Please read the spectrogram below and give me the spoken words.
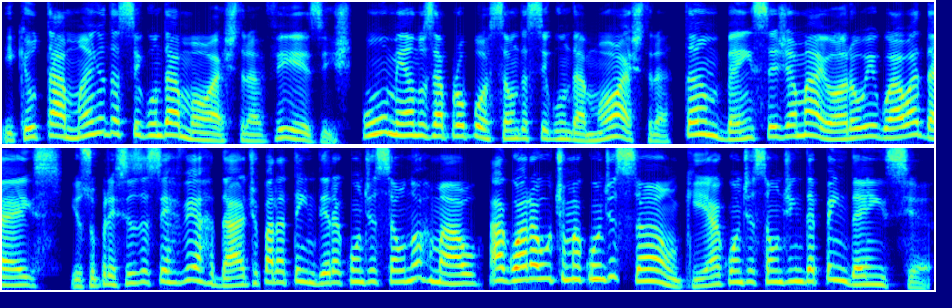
e que o tamanho da segunda amostra vezes 1 menos a proporção da segunda amostra também seja maior ou igual a 10. Isso precisa ser verdade para atender à condição normal. Agora, a última condição, que é a condição de independência.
